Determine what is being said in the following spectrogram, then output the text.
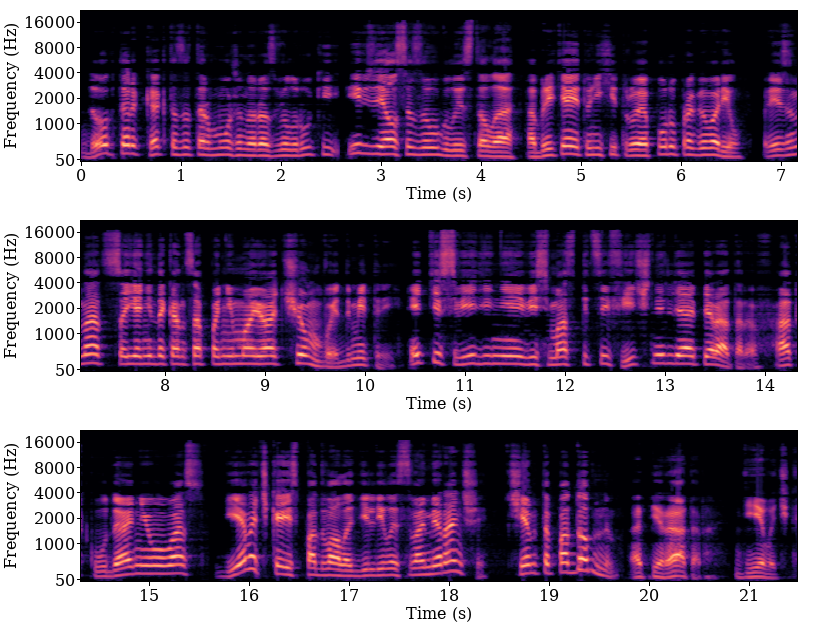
Доктор как-то заторможенно развел руки и взялся за углы стола. Обретя эту нехитрую опору, проговорил. «Признаться, я не до конца понимаю, о чем вы, Дмитрий. Эти сведения весьма специфичны для операторов. Откуда они у вас? Девочка из подвала делилась с вами раньше? Чем-то подобным?» «Оператор. Девочка.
